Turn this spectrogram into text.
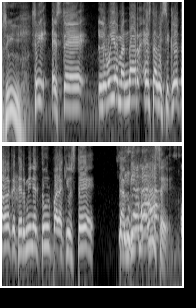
sí. Sí, este, le voy a mandar esta bicicleta ahora que termine el tour para que usted también la use. Y se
